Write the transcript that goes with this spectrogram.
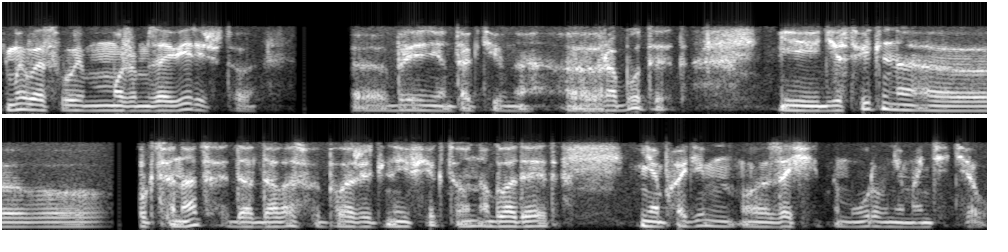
и мы вас можем заверить, что э, президент активно работает, и действительно вакцинация да, дала свой положительный эффект, он обладает необходимым э, защитным уровнем антител.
